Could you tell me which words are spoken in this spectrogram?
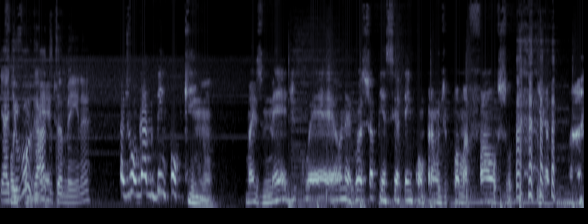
E advogado comédia. também, né? Advogado, bem pouquinho. Mas médico é um negócio. Já pensei até em comprar um diploma falso e uma,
